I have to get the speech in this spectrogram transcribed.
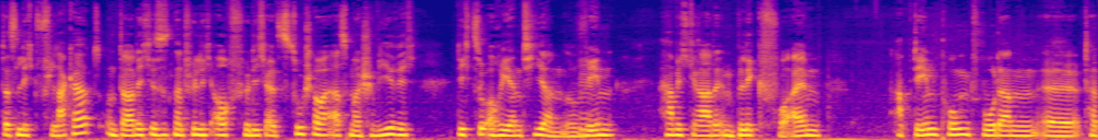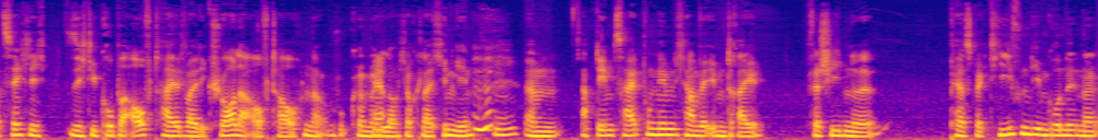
das Licht flackert und dadurch ist es natürlich auch für dich als Zuschauer erstmal schwierig, dich zu orientieren. So, mhm. wen habe ich gerade im Blick? Vor allem ab dem Punkt, wo dann äh, tatsächlich sich die Gruppe aufteilt, weil die Crawler auftauchen, da können wir, ja. glaube ich, auch gleich hingehen. Mhm. mhm. Ähm, ab dem Zeitpunkt nämlich haben wir eben drei verschiedene Perspektiven, die im Grunde in einer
